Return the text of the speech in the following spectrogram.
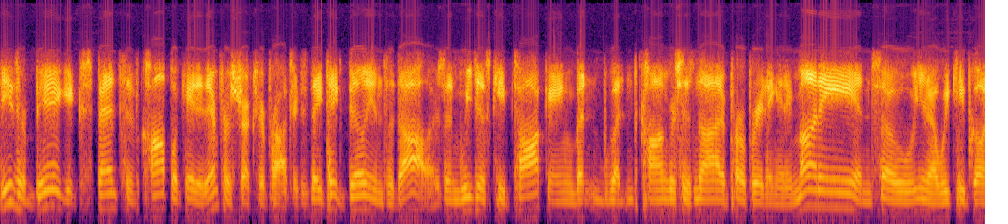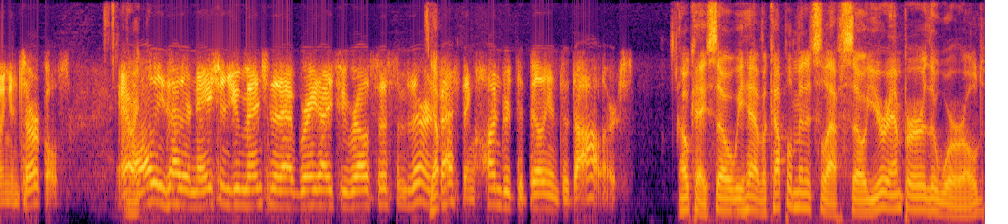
These are big, expensive, complicated infrastructure projects. They take billions of dollars, and we just keep talking, but but Congress is not appropriating any money, and so you know we keep going in circles. And Right. All these other nations you mentioned that have great high-speed rail systems, they're Yep. investing hundreds of billions of dollars. Okay, so we have a couple of minutes left. So you're emperor of the world.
